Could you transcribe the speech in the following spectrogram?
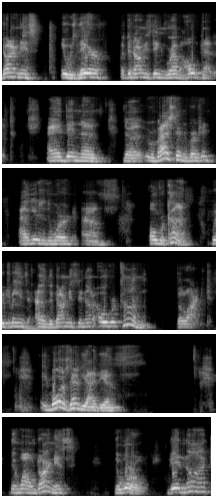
darkness, it was there, but the darkness didn't grab a hold of it. And then uh, the Revised Standard Version uh, uses the word um, overcome, which means uh, the darkness did not overcome the light. It boils down to the idea that while darkness, the world, did not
